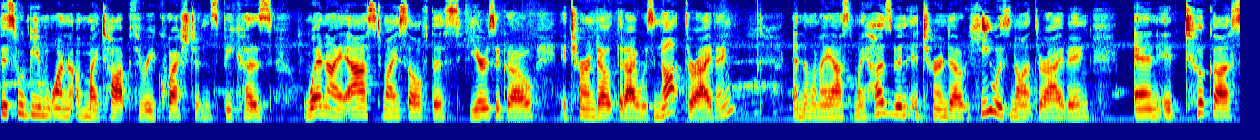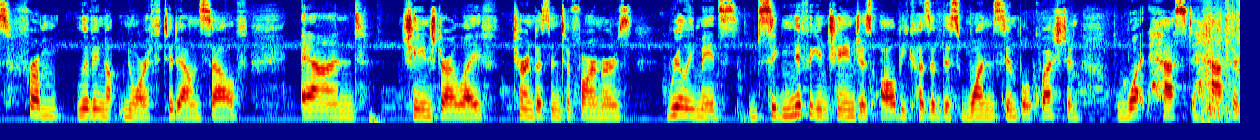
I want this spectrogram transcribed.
This would be one of my top three questions because when I asked myself this years ago, it turned out that I was not thriving. And then when I asked my husband, it turned out he was not thriving. And it took us from living up north to down south and changed our life, turned us into farmers, really made significant changes all because of this one simple question What has to happen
